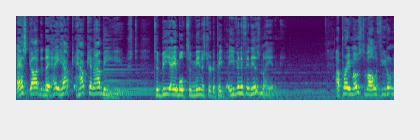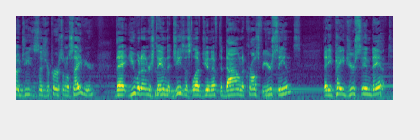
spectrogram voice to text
Ask God today, hey, how, how can I be used? to be able to minister to people, even if it is my enemy. I pray most of all, if you don't know Jesus as your personal Savior, that you would understand that Jesus loved you enough to die on the cross for your sins, that He paid your sin debt.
